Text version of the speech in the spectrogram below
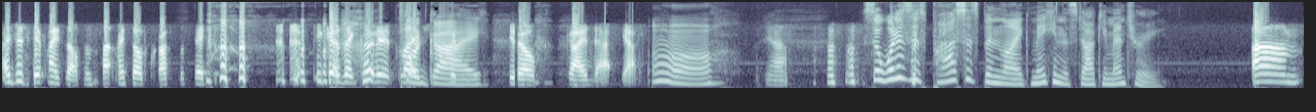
I just hit myself and slapped myself across the face because I couldn't Poor like guy. couldn't, you know guide that. Yeah, Oh. yeah. So, what has this process been like making this documentary? Um,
